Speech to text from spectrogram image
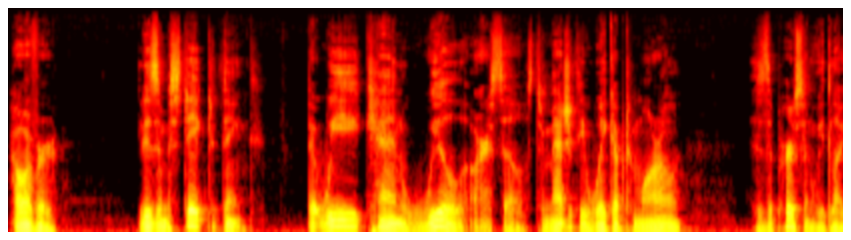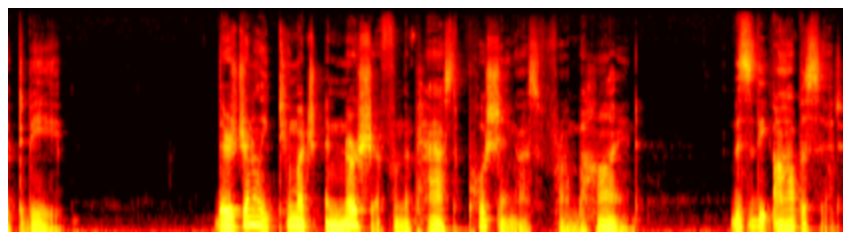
However, it is a mistake to think that we can will ourselves to magically wake up tomorrow as the person we'd like to be. There's generally too much inertia from the past pushing us from behind. This is the opposite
